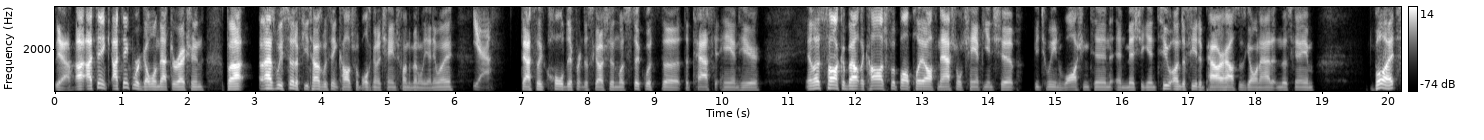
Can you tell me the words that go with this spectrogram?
yeah, I, I think I think we're going that direction. But as we said a few times, we think college football is going to change fundamentally anyway. Yeah. That's a whole different discussion. Let's stick with the the task at hand here, and let's talk about the college football playoff national championship between Washington and Michigan. Two undefeated powerhouses going at it in this game, but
